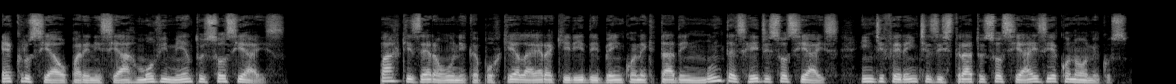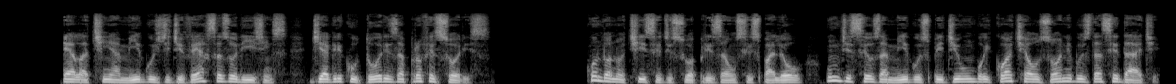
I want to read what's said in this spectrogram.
É crucial para iniciar movimentos sociais. Parques era única porque ela era querida e bem conectada em muitas redes sociais, em diferentes estratos sociais e econômicos. Ela tinha amigos de diversas origens, de agricultores a professores. Quando a notícia de sua prisão se espalhou, um de seus amigos pediu um boicote aos ônibus da cidade.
